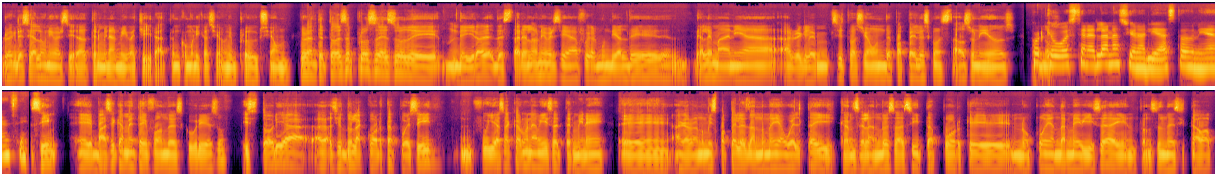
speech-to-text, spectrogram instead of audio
regresé a la universidad a terminar mi bachillerato en comunicación y producción. Durante todo ese proceso de, de ir a, de estar en la universidad, fui al Mundial de, de Alemania, arreglé mi situación de papeles con Estados Unidos. Porque No- vos tenés la nacionalidad estadounidense. Sí, eh, básicamente ahí fue donde descubrí eso. Historia, haciéndola corta, pues sí, fui a sacar una visa y terminé eh, agarrando mis papeles, dando media vuelta y cancelando esa cita porque no podían darme visa y entonces necesitaba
